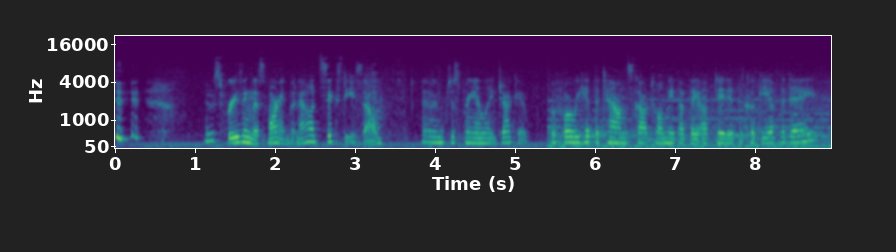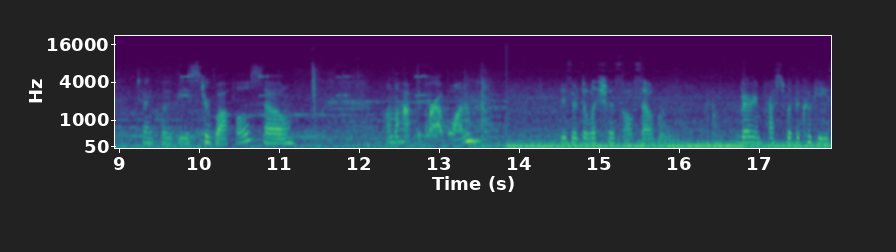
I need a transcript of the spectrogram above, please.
it was freezing this morning, but now it's 60, so I'm just bringing a light jacket. Before we hit the town, Scott told me that they updated the cookie of the day to include these stroopwafels, so I'm gonna have to grab one. These are delicious also. Very impressed with the cookies.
